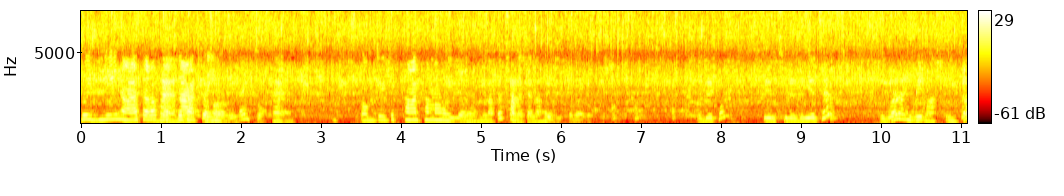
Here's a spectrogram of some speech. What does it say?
দই দিয়েই নাড়াচাড়া হ্যাঁ, করতে থাকতেই হবে। তাই তো? হ্যাঁ। টক দইটা ছানা ছানা হয়ে যাবে। না তো ছানা ছানা হয়ে যেতে পারে। তো দেখুন তেল ছেড়ে দিয়েছে। এবার আমি যে মাশরুমটা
